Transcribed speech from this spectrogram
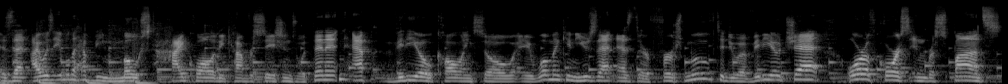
is that I was able to have the most high quality conversations within it. App video calling, so a woman can use that as their first move to do a video chat, or of course in response,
